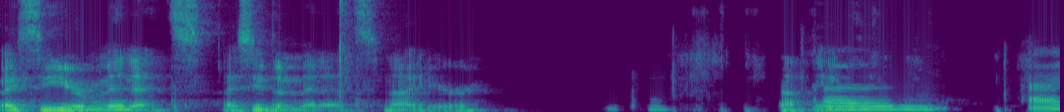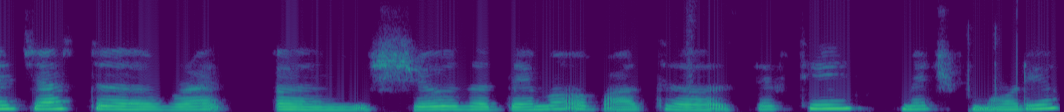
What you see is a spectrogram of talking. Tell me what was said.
I see your minutes. I see the minutes, not your, Um, I just uh, write um show the demo about uh, safety metric module,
